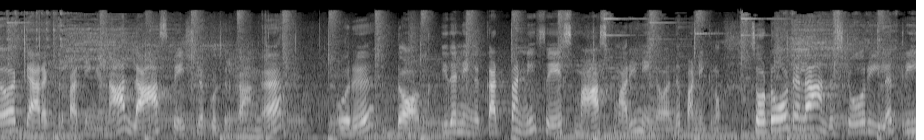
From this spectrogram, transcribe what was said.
தேர்ட் கேரக்டர் பார்த்தீங்கன்னா லாஸ்ட் பேஜில் கொடுத்துருக்காங்க. ஒரு டாக் இதை நீங்கள் கட் பண்ணி ஃபேஸ் மாஸ்க் மாதிரி நீங்கள் வந்து பண்ணிக்கணும். ஸோ டோட்டலாக அந்த ஸ்டோரியில் த்ரீ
